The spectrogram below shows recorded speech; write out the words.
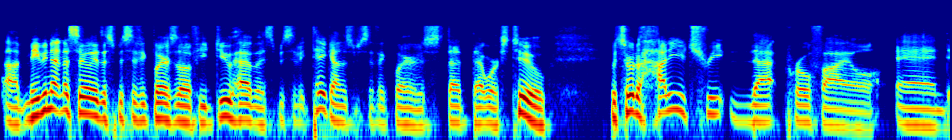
Uh, maybe not necessarily the specific players, though. If you do have a specific take on the specific players, that that works too. But sort of how do you treat that profile and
